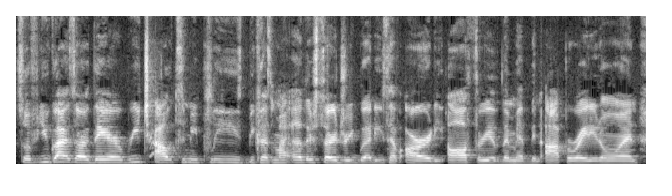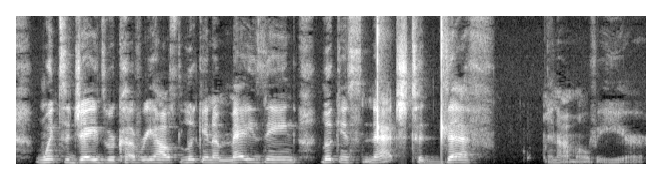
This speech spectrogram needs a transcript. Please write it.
So if you guys are there, reach out to me please because my other surgery buddies have already all three of them have been operated on. Went to Jade's recovery house looking amazing, looking snatched to death. And I'm over here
